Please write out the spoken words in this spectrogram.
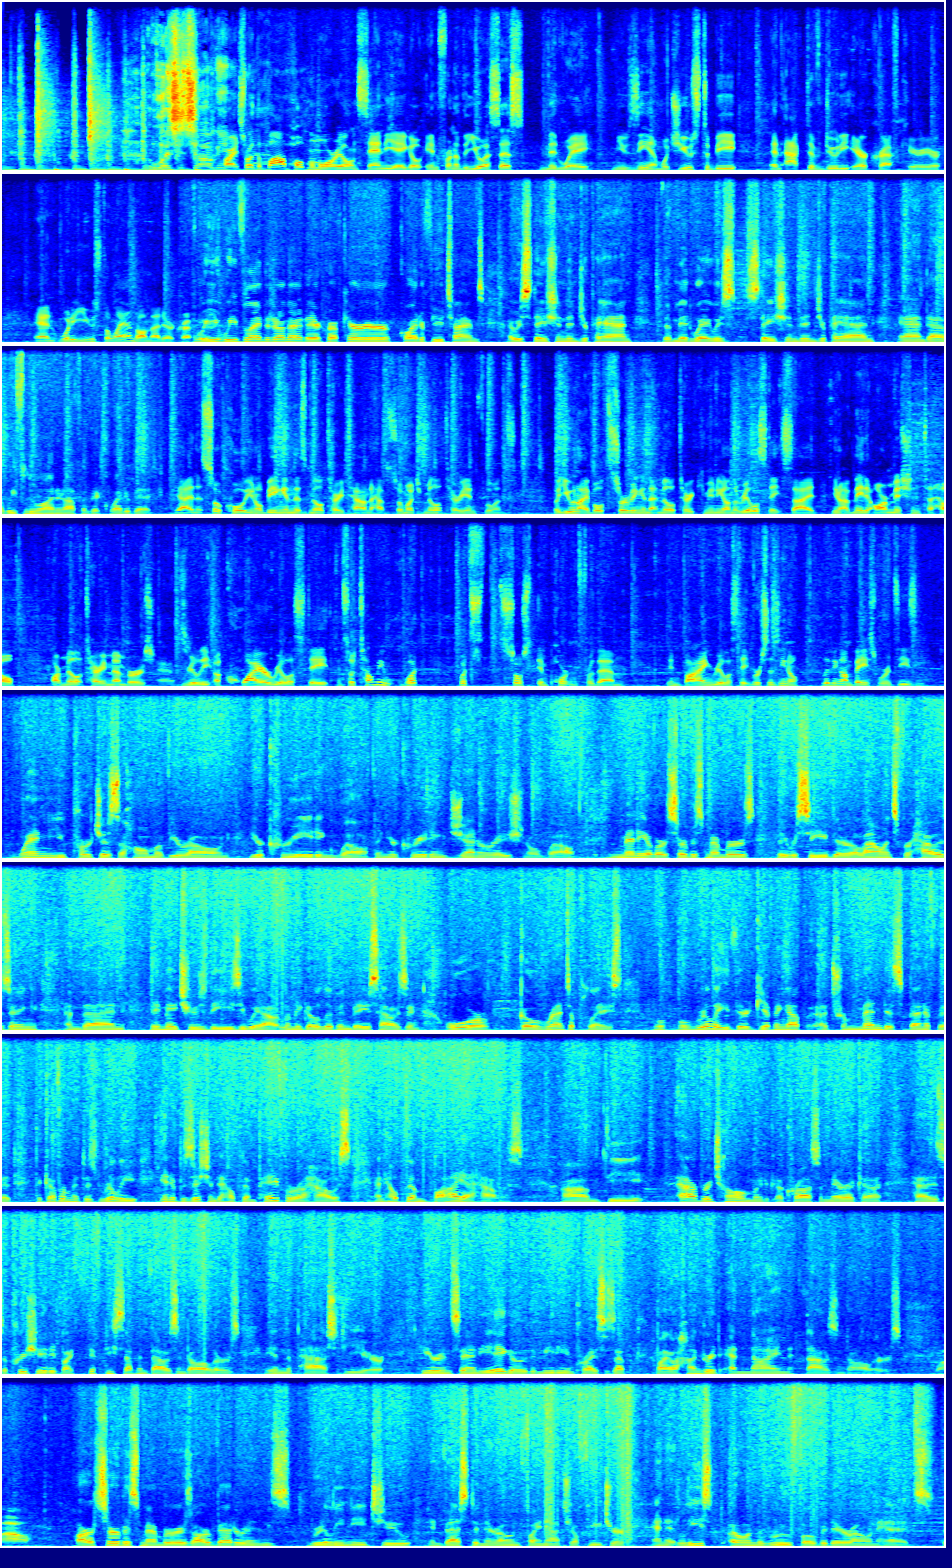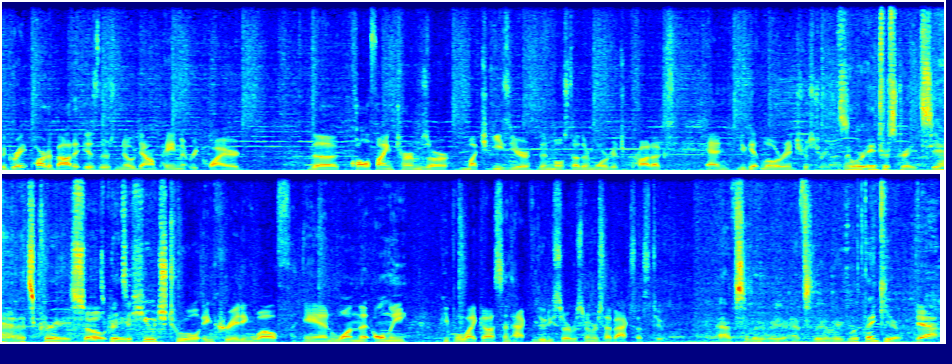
what you're talking All right, so we're at the Bob Hope Memorial in San Diego in front of the USS Midway Museum, which used to be an active duty aircraft carrier. And what do you used to land on that aircraft. Carrier? We, we've landed on that aircraft carrier quite a few times. I was stationed in Japan. The Midway was stationed in Japan, and uh, we flew on and off of it quite a bit. Yeah, and it's so cool, you know, being in this military town to have so much military influence. But you and I both serving in that military community on the real estate side, you know, I've made it our mission to help our military members really acquire real estate. And so tell me what what's so important for them in buying real estate versus, you know, living on base where it's easy. When you purchase a home of your own, you're creating wealth and you're creating generational wealth. Many of our service members, they receive their allowance for housing and then they may choose the easy way out. Let me go live in base housing or go rent a place. Well, well, really, they're giving up a tremendous benefit. The government is really in a position to help them pay for a house and help them buy a house. Um, the average home across America has appreciated by $57,000 in the past year. Here in San Diego, the median price is up by $109,000. Wow. Our service members, our veterans, really need to invest in their own financial future and at least own the roof over their own heads. The great part about it is there's no down payment required. The qualifying terms are much easier than most other mortgage products, and you get lower interest rates. Lower interest rates, yeah, that's great. So that's great. it's a huge tool in creating wealth and one that only people like us and active duty service members have access to. absolutely, absolutely. Well, thank you. Yeah.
